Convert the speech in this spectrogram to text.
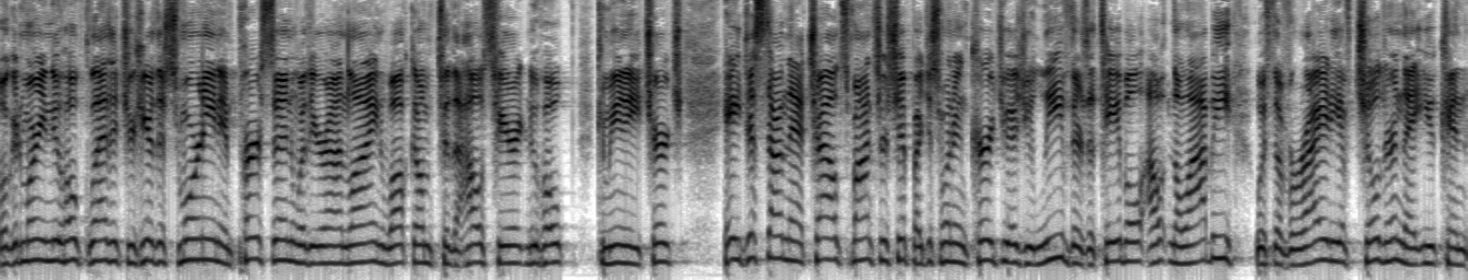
Well, good morning, New Hope. Glad that you're here this morning in person, whether you're online. Welcome to the house here at New Hope Community Church. Hey, just on that child sponsorship, I just want to encourage you as you leave, there's a table out in the lobby with a variety of children that you can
